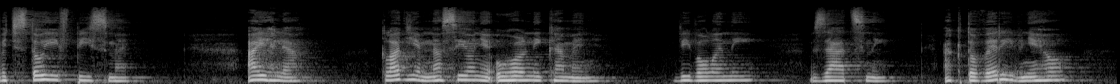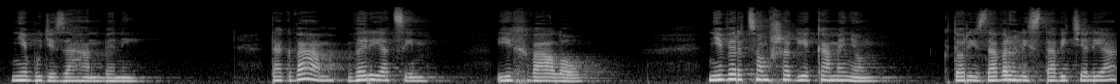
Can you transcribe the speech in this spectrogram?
Veď stojí v písme. Aj hľa, kladiem na Sione uholný kameň, vyvolený, vzácny, a kto verí v Neho, nebude zahanbený. Tak vám, veriacim, je chválou, Nevercom však je kameňom, ktorý zavrhli stavitelia,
